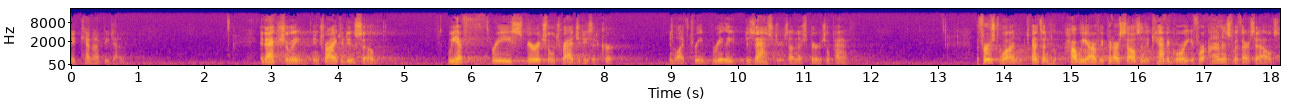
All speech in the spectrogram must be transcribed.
It cannot be done. And actually, in trying to do so, we have three spiritual tragedies that occur in life, three really disasters on their spiritual path. The first one depends on how we are. If we put ourselves in the category, if we're honest with ourselves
